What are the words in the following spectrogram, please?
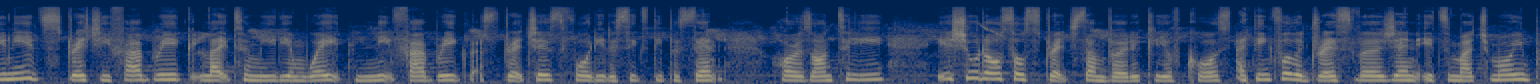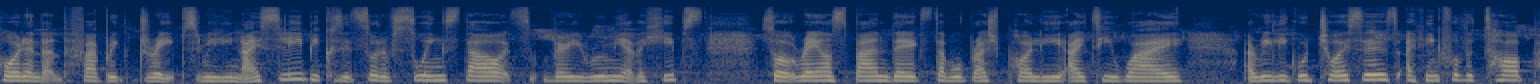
You need stretchy fabric, light to medium weight, knit fabric that stretches 40 to 60% horizontally. It should also stretch some vertically, of course. I think for the dress version, it's much more important that the fabric drapes really nicely because it's sort of swing style. It's very roomy at the hips. So rayon spandex, double brush poly, ITY are really good choices. I think for the top,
